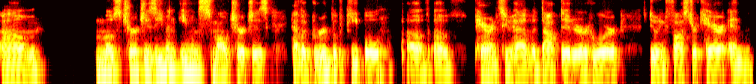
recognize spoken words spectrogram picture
um, most churches even even small churches have a group of people of of parents who have adopted or who are doing foster care and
